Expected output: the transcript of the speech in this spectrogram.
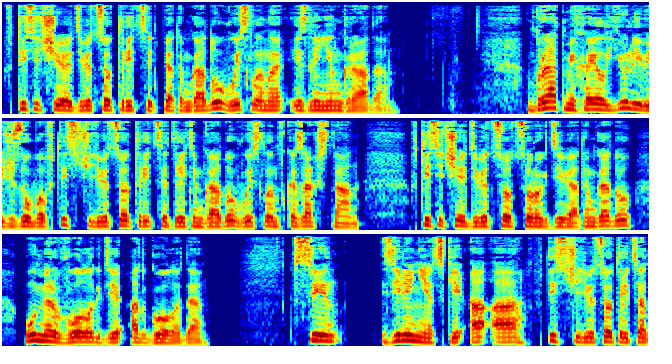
В 1935 году выслана из Ленинграда. Брат Михаил Юльевич Зубов в 1933 году выслан в Казахстан. В 1949 году умер в Вологде от голода. Сын Зеленецкий А.А. А в 1930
